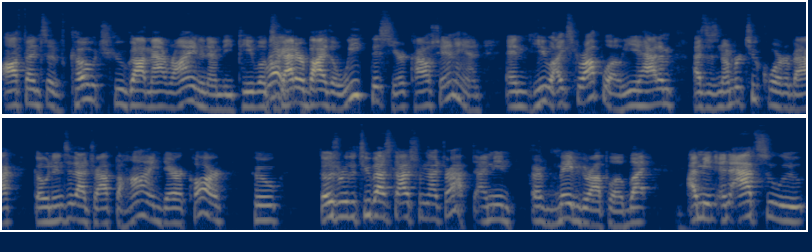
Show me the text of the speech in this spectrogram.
offensive coach who got Matt Ryan an MVP. Looks Right. better by the week this year, Kyle Shanahan, and he likes Garoppolo. He had him as his number two quarterback going into that draft behind Derek Carr, who those were the two best guys from that draft. I mean, or maybe Garoppolo, but I mean, an absolute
